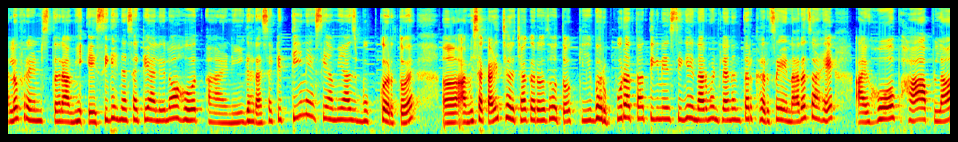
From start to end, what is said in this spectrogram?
हॅलो फ्रेंड्स तर आम्ही ए सी घेण्यासाठी आलेलो आहोत आणि घरासाठी तीन ए सी आम्ही आज बुक करतो आहे आम्ही सकाळी चर्चा करत होतो की भरपूर आता तीन ए सी घेणार म्हटल्यानंतर खर्च येणारच आहे. आय होप हा आपला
